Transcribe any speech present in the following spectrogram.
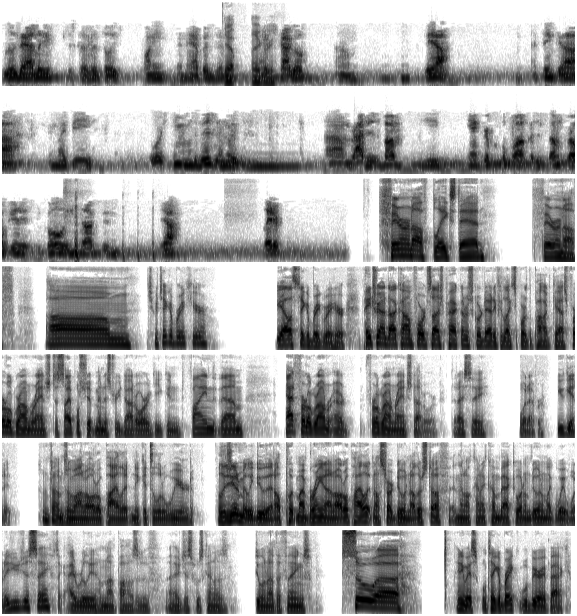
really badly, just because it's always funny and happens. And Yep, I agree. Chicago. Um, yeah, I think uh, it might be the worst team in the division. With um, Rodgers is a bum. He can't grip a football because his thumb's broken. It's too cold and he sucks. And yeah, later. fair enough, Blake's dad. Fair enough. Um, should we take a break here? Yeah, let's take a break right here. Patreon.com forward slash pack underscore dad if you'd like to support the podcast. Fertile Ground Ranch, discipleshipministry.org. You can find them at Fertile Ground, or fertilegroundranch.org. Did I say whatever? You get it. Sometimes I'm on autopilot and it gets a little weird. I legitimately do that. I'll put my brain on autopilot and I'll start doing other stuff and then I'll kind of come back to what I'm doing. I'm like, wait, what did you just say? It's like, I really am not positive. I just was kind of doing other things. So, uh, anyways, we'll take a break. We'll be right back.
